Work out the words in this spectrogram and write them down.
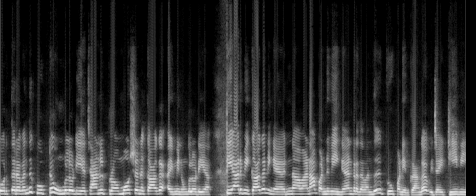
ஒருத்தரை வந்து கூப்பிட்டு உங்களுடைய சேனல் ப்ரொமோஷனுக்காக ஐ மீன் உங்களுடைய டிஆர்பிக்காக நீங்க என்ன வேணா பண்ணுவீங்கன்றத வந்து ப்ரூவ் பண்ணியிருக்கிறாங்க விஜய் டிவி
